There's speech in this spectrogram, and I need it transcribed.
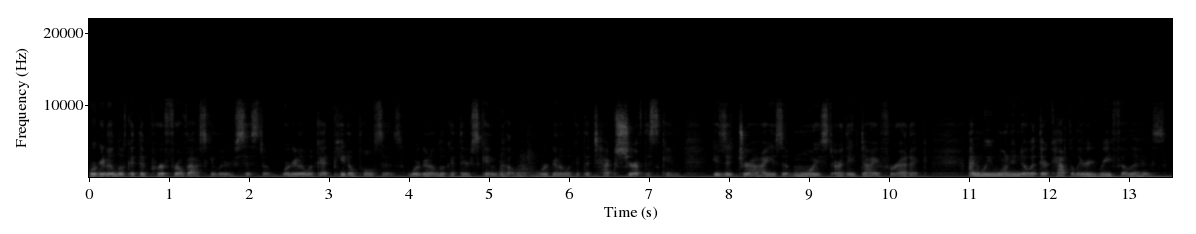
We're going to look at the peripheral vascular system. We're going to look at pedal pulses. We're going to look at their skin color. We're going to look at the texture of the skin. Is it dry? Is it moist? Are they diaphoretic? And we want to know what their capillary refill is.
